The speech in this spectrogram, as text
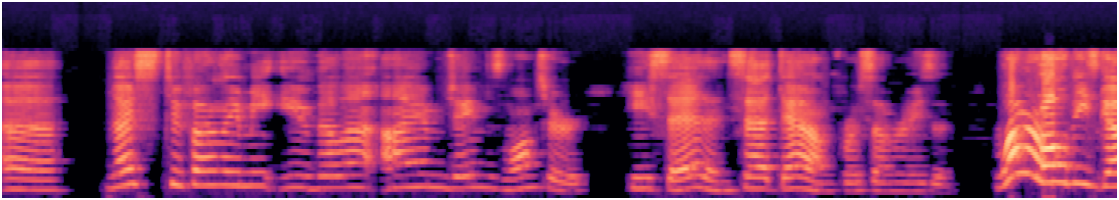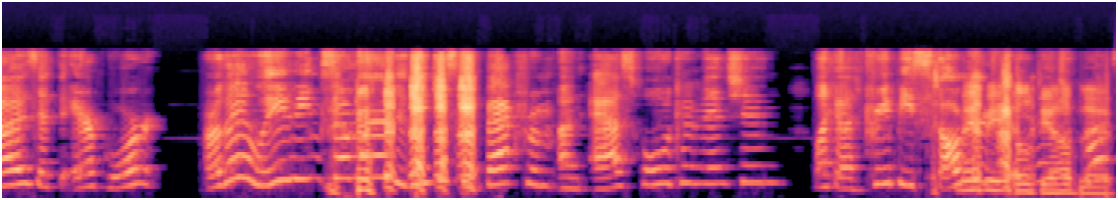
Uh, nice to finally meet you, Bella. I am James Lautner, he said and sat down for some reason. Why are all these guys at the airport? Are they leaving somewhere? Did they just get back from an asshole convention? Like a creepy stalker Maybe El? Diablo. What?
